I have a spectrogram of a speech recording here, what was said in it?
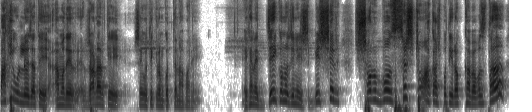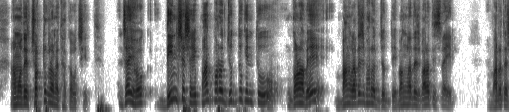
পাখি উঠলেও যাতে আমাদের রাডারকে সে অতিক্রম করতে না পারে। এখানে যে কোনো জিনিস, বিশ্বের সর্বশ্রেষ্ঠ আকাশ প্রতিরক্ষা ব্যবস্থা আমাদের চট্টগ্রামে থাকা উচিত। যাই হোক দিন শেষে পাক ভারত যুদ্ধ কিন্তু গড়াবে বাংলাদেশ ভারত যুদ্ধে, বাংলাদেশ ভারত ইসরায়েল। ভারতের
